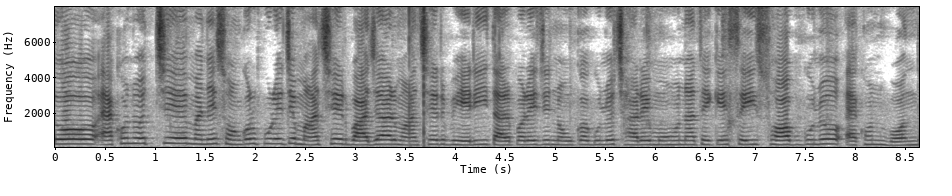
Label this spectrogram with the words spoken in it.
তো এখন হচ্ছে মানে শঙ্করপুরে যে মাছের বাজার, মাছের ভেরি তারপরে যে নৌকাগুলো ছাড়ে মোহনা থেকে, সেই সবগুলো এখন বন্ধ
